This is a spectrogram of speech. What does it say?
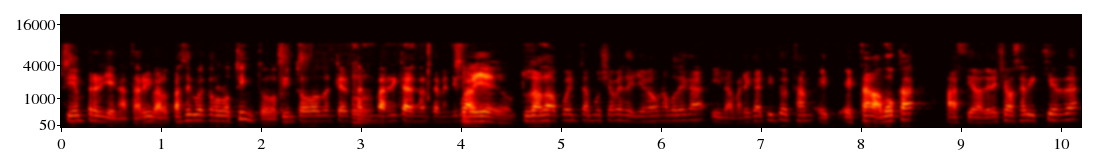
Siempre llena hasta arriba. Lo que pasa igual que con los tintos. Los tintos que están en barrica es exactamente igual. Tú te has dado cuenta muchas veces que llega a una bodega y la barrica de tinto está, está la boca hacia la derecha o hacia la izquierda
